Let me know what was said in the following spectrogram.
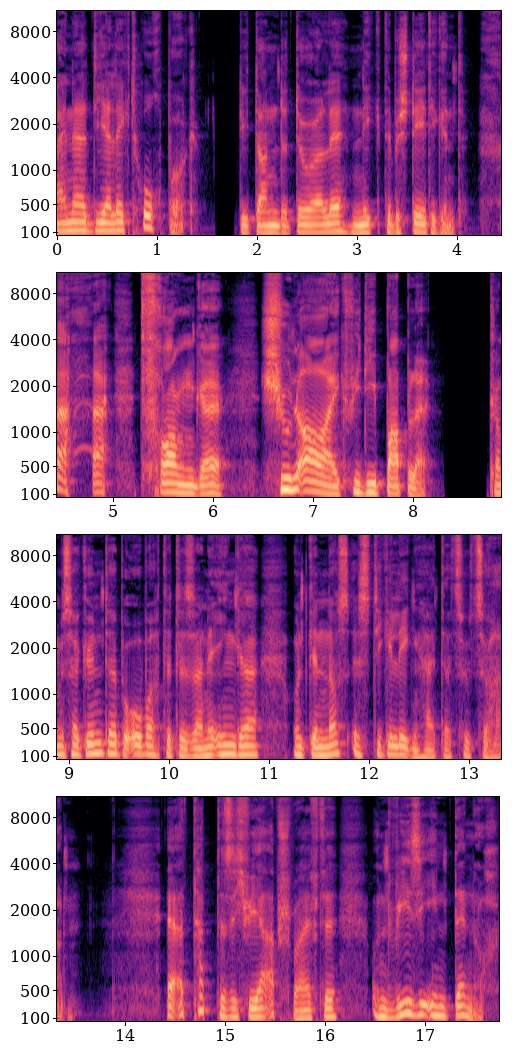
einer Dialekthochburg. Die Tante Dörle nickte bestätigend. Haha, d'Franke, schon arg wie die Babble. Kommissar Günther beobachtete seine Inga und genoss es, die Gelegenheit dazu zu haben. Er ertappte sich, wie er abschweifte und wie sie ihn dennoch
